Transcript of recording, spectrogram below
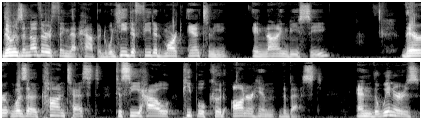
There was another thing that happened. When he defeated Mark Antony in 9 BC, there was a contest to see how people could honor him the best. And the winners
